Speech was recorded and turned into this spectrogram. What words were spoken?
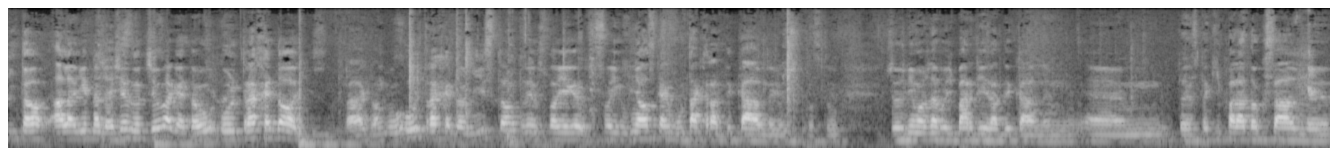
I to, ale jednocześnie zwróćcie uwagę, to ultrahedonizm. Tak? On był ultrahedonistą, który w, swoje, w swoich wnioskach był tak radykalny już po prostu, że nie można być bardziej radykalnym. To jest taki paradoksalny,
